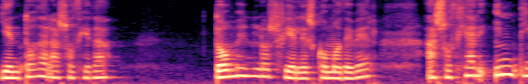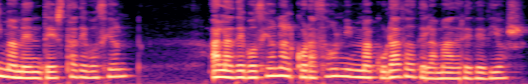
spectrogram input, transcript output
y en toda la sociedad, tomen los fieles como deber asociar íntimamente esta devoción a la devoción al corazón inmaculado de la Madre de Dios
